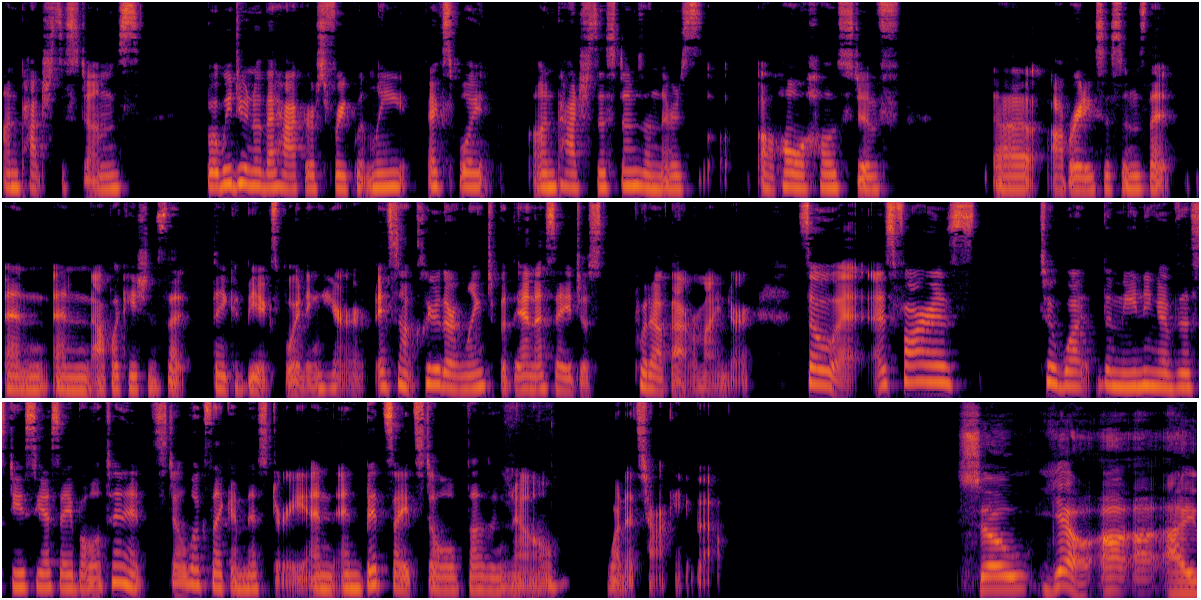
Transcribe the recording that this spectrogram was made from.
unpatched systems, but we do know that hackers frequently exploit unpatched systems, and there's a whole host of uh, operating systems that and and applications that they could be exploiting here. It's not clear they're linked, but the NSA just put out that reminder. So as far as to what the meaning of this DCSA bulletin, it still looks like a mystery, and and BitSight still doesn't know what it's talking about. So yeah, uh, I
